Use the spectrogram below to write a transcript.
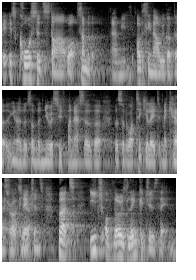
it's corset style. Well, some of them. Um, you, obviously now we've got the you know the, some of the newer suits by NASA, the, the sort of articulated mechanical right, yeah. connections. But each of those linkages then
